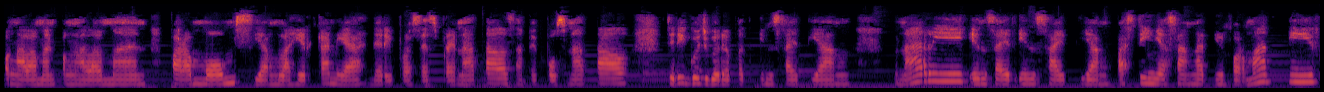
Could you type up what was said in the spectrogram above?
pengalaman-pengalaman para moms yang melahirkan ya, dari proses prenatal sampai postnatal. Jadi gue juga dapat insight yang menarik, insight-insight yang pastinya sangat informatif.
